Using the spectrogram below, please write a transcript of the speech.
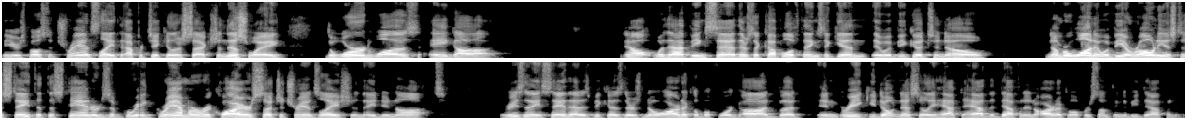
that you're supposed to translate that particular section this way the Word was a God. Now, with that being said, there's a couple of things, again, that would be good to know. Number one, it would be erroneous to state that the standards of Greek grammar require such a translation. They do not. The reason they say that is because there's no article before God, but in Greek, you don't necessarily have to have the definite article for something to be definite.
